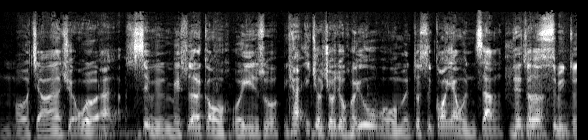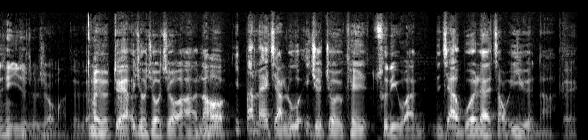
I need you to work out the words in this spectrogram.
嗯哦，讲完去我市民每次在跟我回应说，你看一九九九。九回复我们都是光样文章。你在讲市民专线一九九九嘛，对不对？没有，对啊，一九九九啊。然后一般来讲，如果一九九九可以处理完，人家也不会来找议员呐。对。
